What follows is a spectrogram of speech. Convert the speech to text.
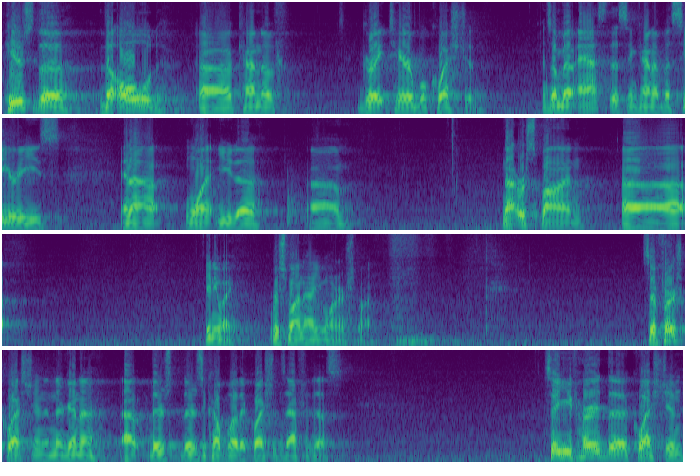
Here's the, the old uh, kind of great, terrible question. And so I'm going to ask this in kind of a series, and I want you to um, not respond. Uh, anyway, respond how you want to respond. So, first question, and they're gonna. Uh, there's there's a couple other questions after this. So you've heard the question:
